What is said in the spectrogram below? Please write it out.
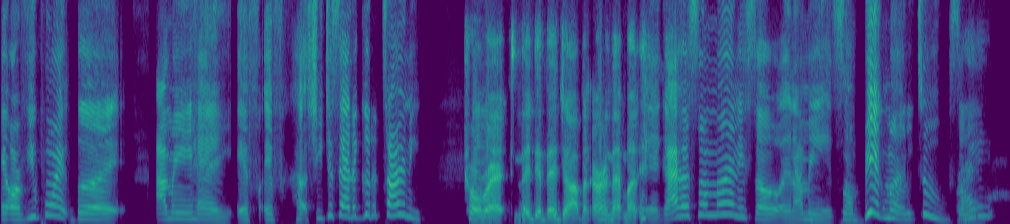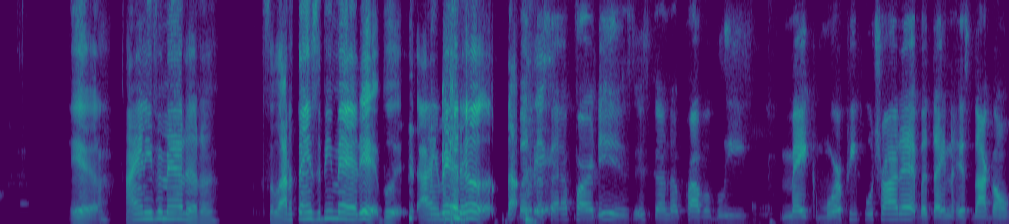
and or viewpoint, but I mean, hey, if if her, she just had a good attorney Correct. They did their job and earned that money. Yeah, got her some money, so and I mean some big money too. So Right? Yeah, I ain't even mad at her. It's a lot of things to be mad at, but I ain't mad at her. Not But the sad part is, it's gonna probably make more people try that, but they it's not gonna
